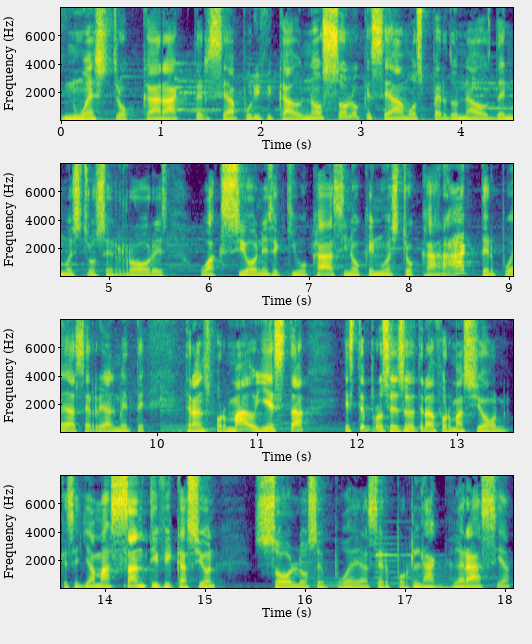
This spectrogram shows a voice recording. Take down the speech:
nuestro carácter sea purificado, no solo que seamos perdonados de nuestros errores o acciones equivocadas, sino que nuestro carácter pueda ser realmente transformado. Y esta este proceso de transformación que se llama santificación solo se puede hacer por la gracia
